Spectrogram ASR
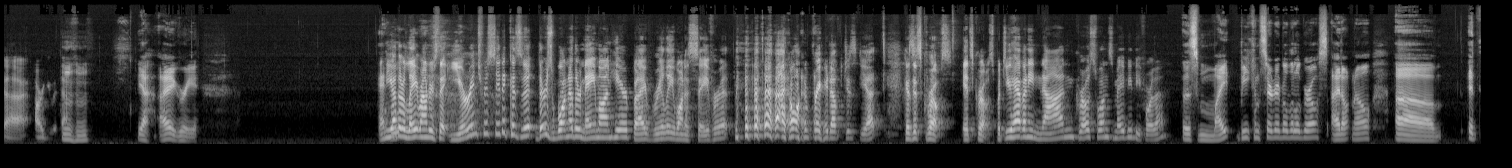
uh, argue with that. hmm yeah i agree Any other late rounders that you're interested in? Because there's one other name on here, but I really want to savor it. I don't want to bring it up just yet because it's gross. It's gross. But do you have any non-gross ones maybe before that? this might be considered a little gross. I don't know. Um, it,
